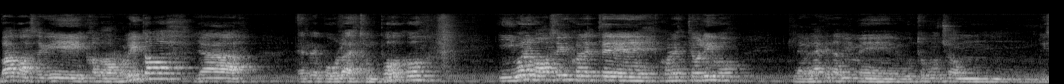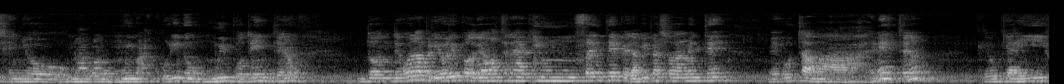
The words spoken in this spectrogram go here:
Vamos a seguir con los arbolitos, ya he repoblado esto un poco. Y bueno, vamos a seguir con este, con este olivo, que la verdad es que también me, me gustó mucho un diseño, un árbol muy masculino, muy potente, ¿no? Donde, bueno, a priori podríamos tener aquí un frente, pero a mí personalmente me gusta más en este, ¿no? Creo que ahí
